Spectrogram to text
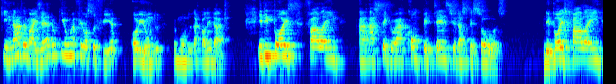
que nada mais é do que uma filosofia oriunda do mundo da qualidade. E depois fala em assegurar competência das pessoas. Depois fala em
